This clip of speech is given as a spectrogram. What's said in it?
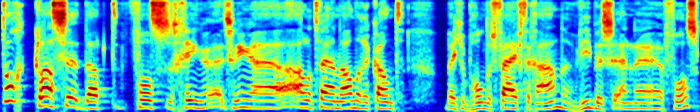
toch klasse dat Vos ze gingen, ze gingen alle twee aan de andere kant een beetje op 150 aan. Wiebes en eh, Vos.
